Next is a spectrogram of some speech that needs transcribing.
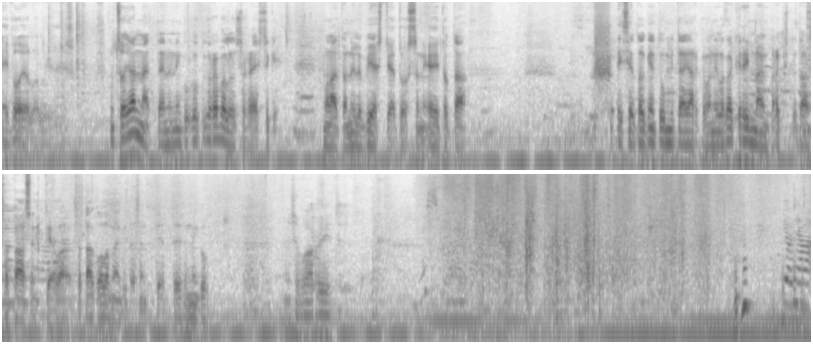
Ei voi olla liian iso. Mut se on jännä, että ne niinku koko Revolution-reissikin. Mä laitoin niille viestiä tuossa, niin ei tota, ei sieltä oikein tule mitään järkevää. Niillä on kaikki rinnanympärykset jotain 100 senttiä vaan 130 senttiä, ettei se niinku, ei se vaan riitä. Mhm. Joo, siellä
